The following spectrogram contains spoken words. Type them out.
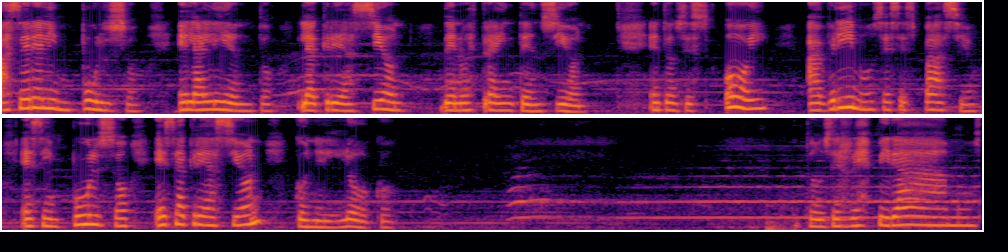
hacer el impulso, el aliento, la creación de nuestra intención. Entonces hoy abrimos ese espacio, ese impulso, esa creación con el loco. Entonces respiramos,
